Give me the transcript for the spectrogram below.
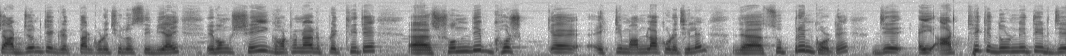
চারজনকে গ্রেপ্তার করেছিল সিবিআই এবং সেই ঘটনার প্রেক্ষিতে সন্দীপ ঘোষ একটি মামলা করেছিলেন সুপ্রিম কোর্টে, যে এই আর্থিক দুর্নীতির যে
